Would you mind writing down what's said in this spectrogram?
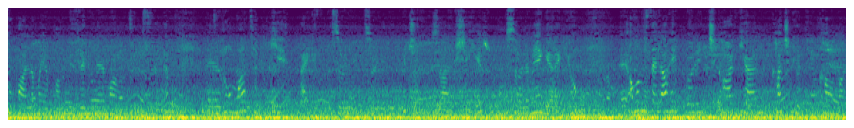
toparlama yapalım. İzlenimlerimi anlatayım istedim. E, Roma tabii ki herkesin de söylediği, söylediği gibi çok güzel bir şehir. Onu söylemeye gerek yok. E, ama mesela hep böyle çıkarken kaç gün kalmak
